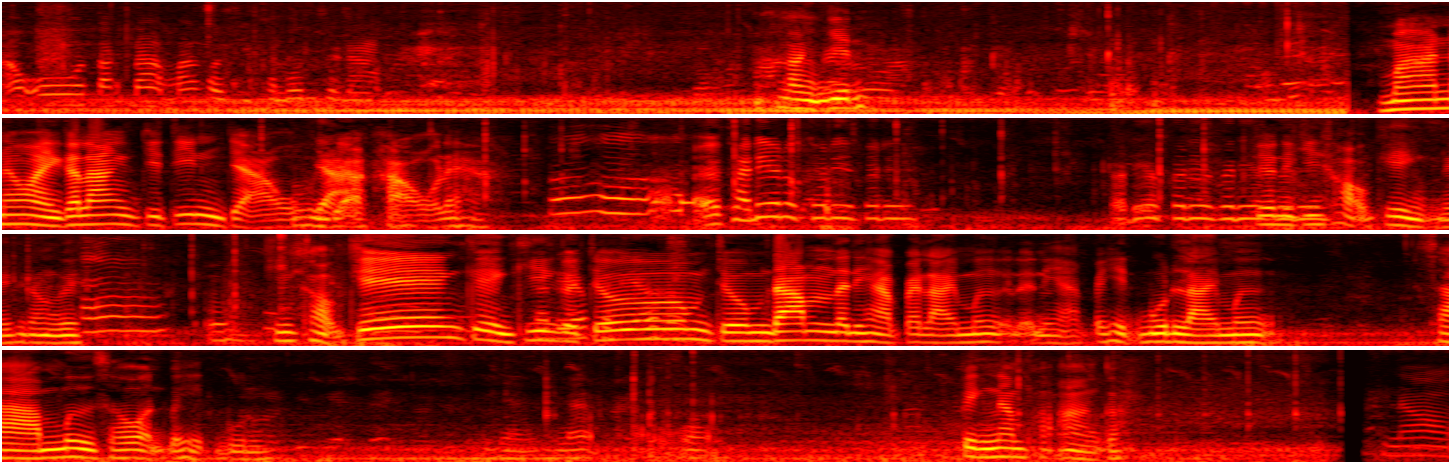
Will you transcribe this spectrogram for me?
เอาโอตักน้ำมาคอยสิขลุ่นใส่น้หนังเย็น มาหน่อยกำลังจิจิ้นเจ้าอยากเขาเลยค่ะำเออคาเดียวลูกคาเดียวคาเดียวคาเดียวคาเดียวคาเดียวเดี๋ยวนี้กินข้าวเก่งเลยพี่น้องเลยกินข้าวเก่งเก่งกินกับเจิมเจิมดำเลยนี่ฮะไปหลายมือเลยนี่ฮะไปเห็ดบุญหลายมือสามมือซ้อนไปเห็ดบุญอย่างน้ำเขาก็เป็นน้ำข้าวอ่างก็ พี่น้อง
